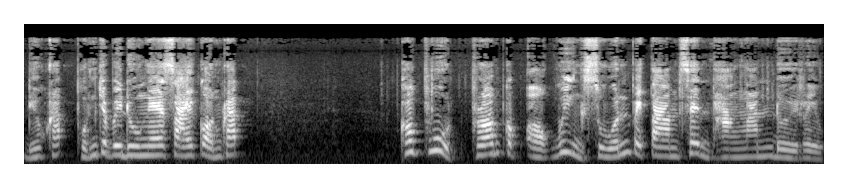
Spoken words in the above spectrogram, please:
เดี๋ยวครับ ผมจะไปดูแง่ทรายก่อนครับ เขาพูดพร้อมกับออกวิ่งสวนไปตามเส้นทางนั้นโดยเร็ว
